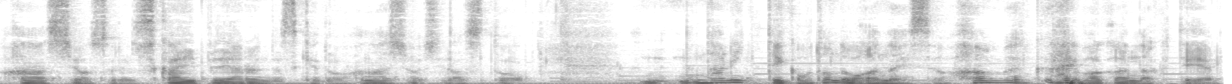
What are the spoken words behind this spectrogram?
話をするスカイプでやるんですけど話をしだすと何言っていうかほとんど分かんないですよ。半分くらい分かんなくて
